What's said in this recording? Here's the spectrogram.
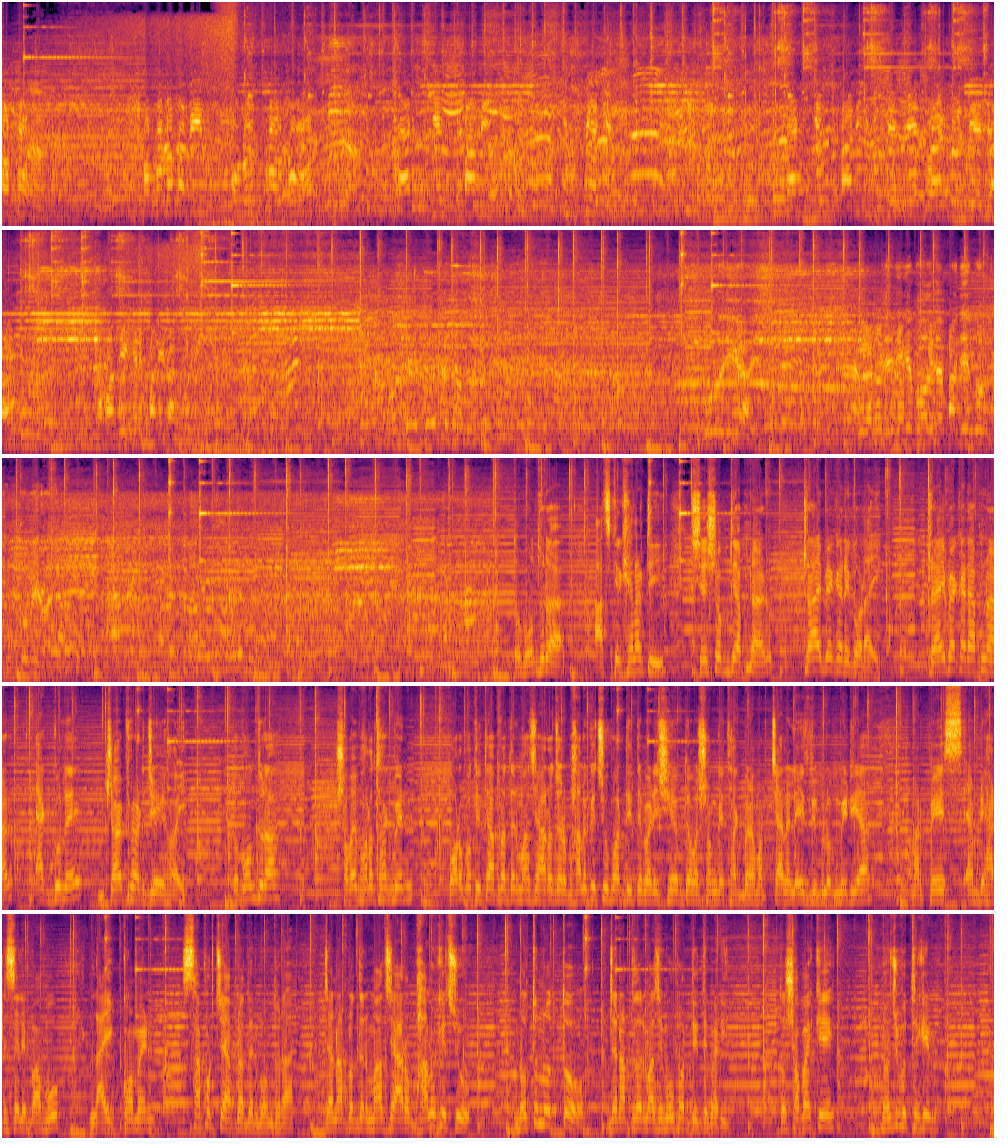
সফল। সফলতা আমি অনুরোধ করব। এক কেস পানি স্টেজে এক কেস পানি স্টেজে দয়া করে দিয়ে যাও। আমাদের এখানে পানি লাগবে। পুরো দিকে যেদিকে বল যাবে গোল খুব কমই হয়। তো বন্ধুরা আজকের খেলাটি শেষ অবধি আপনার ট্রাই ব্যাকারে ট্রাই ব্যাকারে আপনার এক গোলে জয়পুরহাট জয়ী হয়। তো বন্ধুরা, সবাই ভালো থাকবেন। পরবর্তীতে আপনাদের মাঝে আরও যেন ভালো কিছু উপহার দিতে পারি, সেই অবধি আমার সঙ্গে থাকবেন আমার চ্যানেল এইচ বিপ্লব মিডিয়া, আমার page MD Haris Ali Babu. Like comment support চাই আপনাদের বন্ধুরা, যেন আপনাদের মাঝে আরও ভালো কিছু নতুনত্ব যেন আপনাদের মাঝে উপহার দিতে পারি। তো সবাইকে নজিপুর থেকে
